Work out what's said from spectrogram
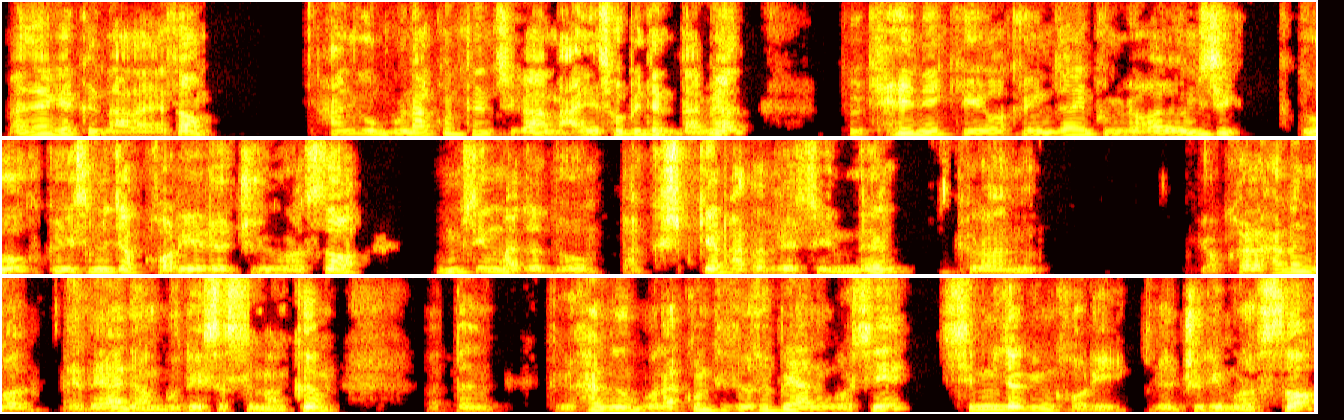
만약에 그 나라에서 한국 문화 콘텐츠가 많이 소비된다면 그 개인의 기회가 굉장히 분명한 음식도 그 심리적 거리를 줄임으로써 음식마저도 바- 쉽게 받아들일 수 있는 그런 역할을 하는 것에 대한 연구도 있었을 만큼 어떤 그 한국 문화 콘텐츠를 소비하는 것이 심리적인 거리를 줄임으로써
